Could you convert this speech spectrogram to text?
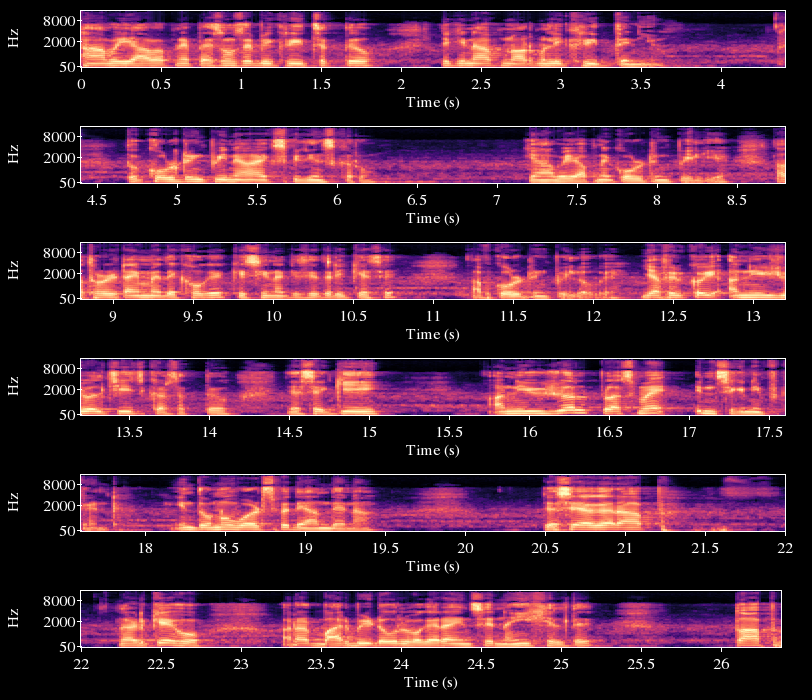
हाँ भाई, आप अपने पैसों से भी खरीद सकते हो, लेकिन आप नॉर्मली खरीदते नहीं हो। तो कोल्ड ड्रिंक पीना एक्सपीरियंस करो। कि हाँ भाई आपने कोल्ड ड्रिंक पी लिए तो आप थोड़े टाइम में देखोगे किसी ना किसी तरीके से आप कोल्ड ड्रिंक पी लोगे। या फिर कोई अनयूजुअल चीज़ कर सकते हो, जैसे कि अनयूजुअल प्लस में इनसिग्निफिकेंट इन दोनों वर्ड्स पे ध्यान देना। जैसे अगर आप लड़के हो और आप बारबी डोल वगैरह इनसे नहीं खेलते तो आप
